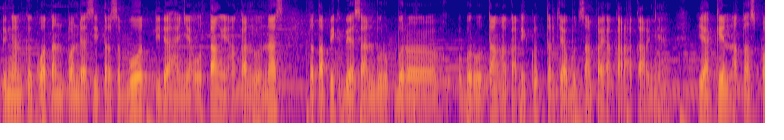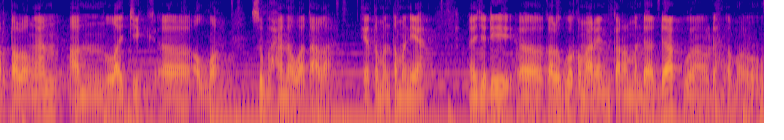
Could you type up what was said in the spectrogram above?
Dengan kekuatan pondasi tersebut, tidak hanya utang yang akan lunas, tetapi kebiasaan buruk ber, berutang akan ikut tercabut sampai akar-akarnya. Yakin atas pertolongan on uh, Allah Subhanahu wa taala. Ya teman-teman ya. Nah jadi uh, kalau gue kemarin karena mendadak gue udah nggak mau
